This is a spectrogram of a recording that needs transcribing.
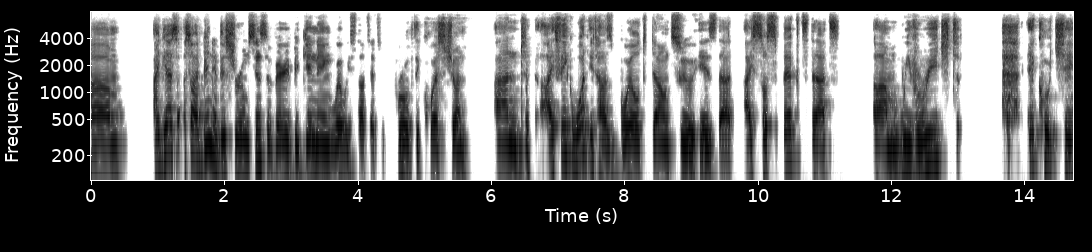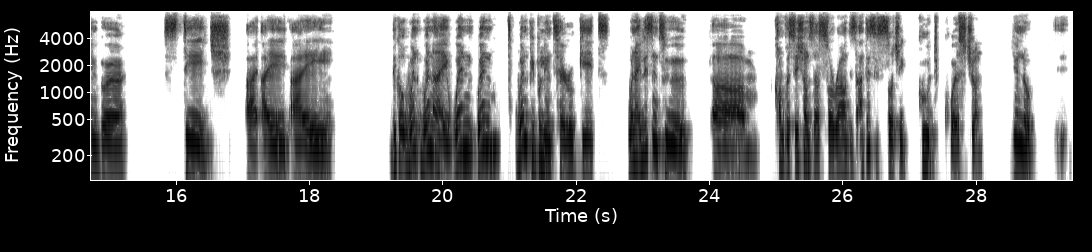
Um, I guess so. I've been in this room since the very beginning where we started to probe the question. And I think what it has boiled down to is that I suspect that um, we've reached echo chamber stage. I, I, I, because when, when I, when, when, when people interrogate, when I listen to, um, conversations that surround this, and this is such a good question, you know,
